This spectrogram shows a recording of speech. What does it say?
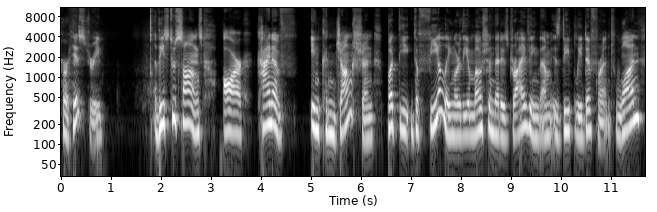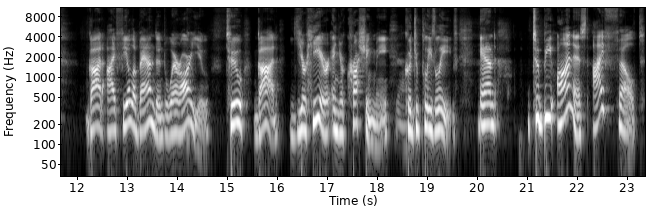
her history. These two songs are kind of in conjunction, but the the feeling or the emotion that is driving them is deeply different. One, God, I feel abandoned. Where are you? Two, God, you're here and you're crushing me. yeah Could you please leave? And to be honest, I felt,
